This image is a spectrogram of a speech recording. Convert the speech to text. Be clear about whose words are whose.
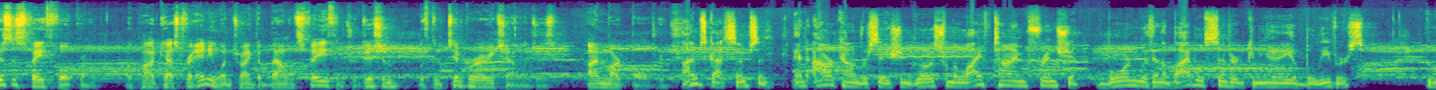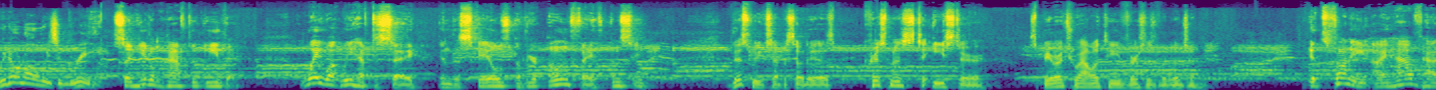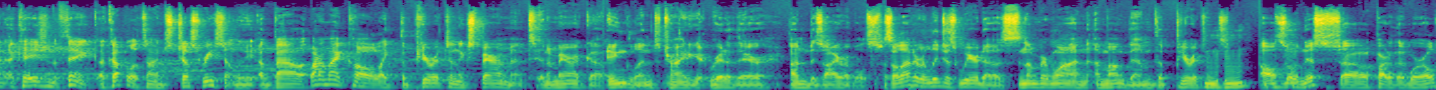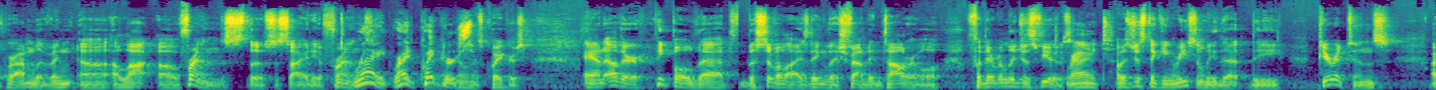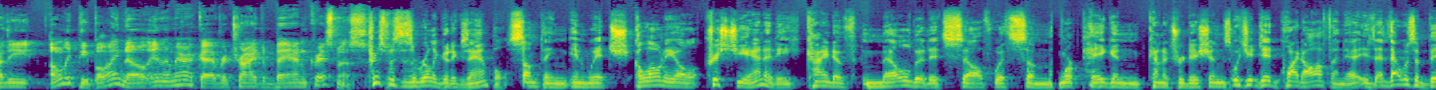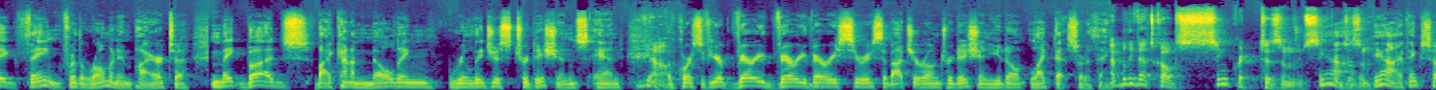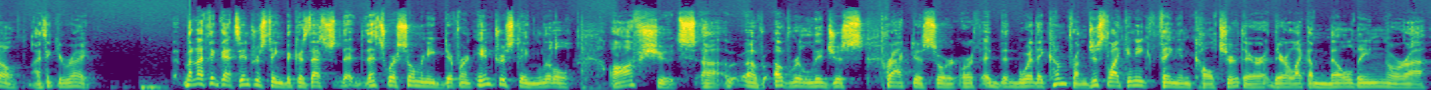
Speaker 1: This is Faith Fulcrum, a podcast for anyone trying to balance faith and tradition with contemporary challenges. I'm Mark Baldridge.
Speaker 2: I'm Scott Simpson, and our conversation grows from a lifetime friendship born within a Bible centered community of believers. We don't always agree.
Speaker 1: So you don't have to either. Weigh what we have to say in the scales of your own faith and see. This week's episode is Christmas to Easter Spirituality versus Religion. It's funny, I have had occasion to think a couple of times just recently about what I might call like the Puritan experiment in America, England trying to get rid of their undesirables. There's a lot of religious weirdos. Number one among them, the Puritans. Mm-hmm. Also, mm-hmm. in this uh, part of the world where I'm living, uh, a lot of Friends, the Society of Friends.
Speaker 2: Right, right, Quakers.
Speaker 1: Known as Quakers and other people that the civilized English found intolerable for their religious views.
Speaker 2: Right.
Speaker 1: I was just thinking recently that the Puritans are the only people I know in America ever tried to ban Christmas.
Speaker 2: Christmas is a really good example, something in which colonial Christianity kind of melded itself with some more pagan kind of traditions, which it did quite often. Eh, that was a big thing for the Roman Empire to make buds by kind of melding religious traditions. And yeah. of course, if you're very, very, very serious about your own tradition, you don't like that sort of thing.
Speaker 1: I believe that's called syncretism. Syncretism.
Speaker 2: Yeah, yeah I think so. I think you're right but I think that's interesting because that's that, that's where so many different interesting little offshoots uh, of, of religious practice or, or th- where they come from. Just like anything in culture, they're they're like a melding or a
